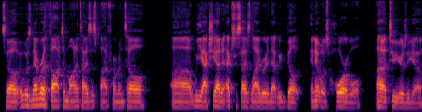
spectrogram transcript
so it was never a thought to monetize this platform until uh, we actually had an exercise library that we built, and it was horrible uh, two years ago.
